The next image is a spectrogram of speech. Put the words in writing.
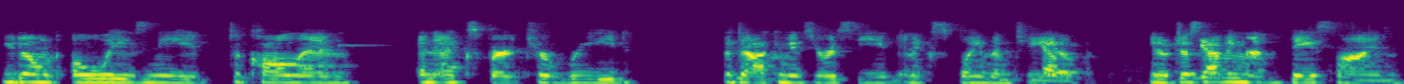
you don't always need to call in an expert to read the documents you receive and explain them to yep. you. You know, just yep. having that baseline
